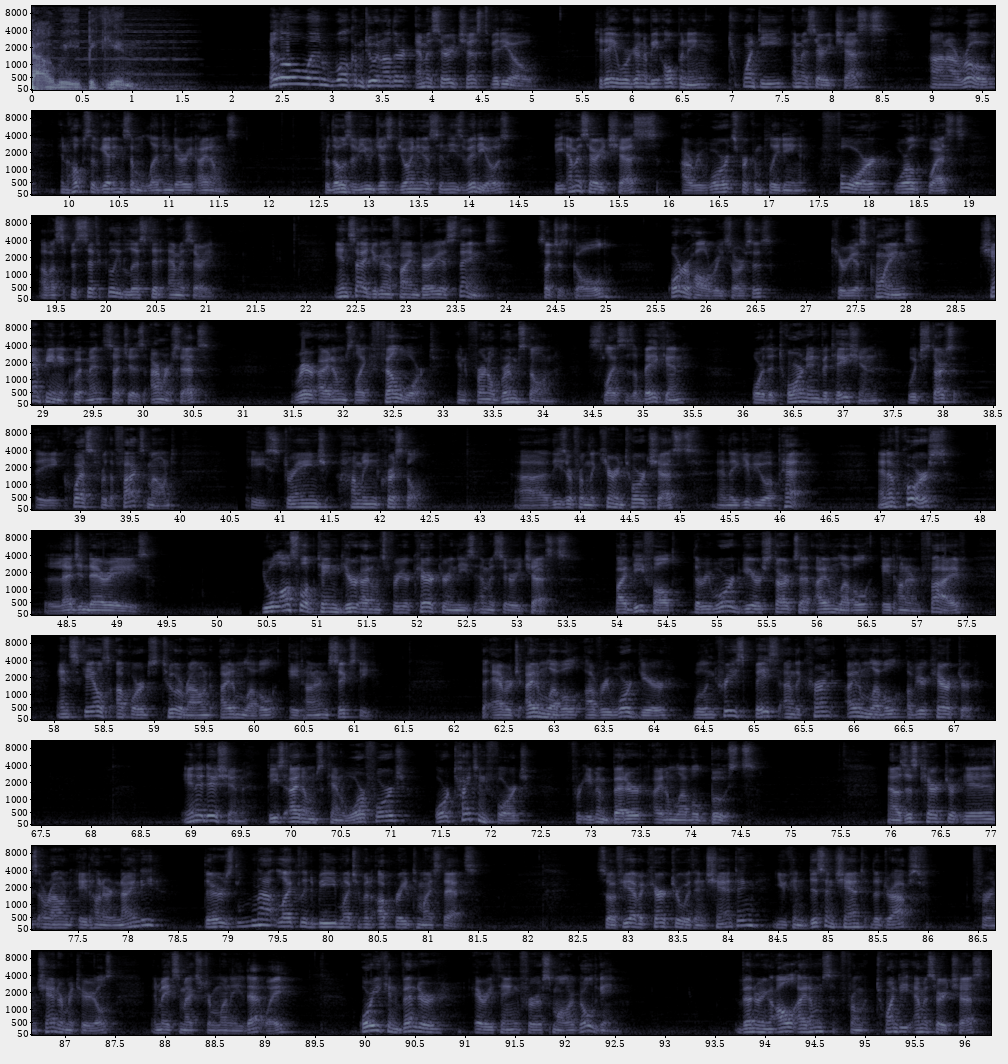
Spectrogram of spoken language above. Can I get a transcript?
shall we begin? Hello and welcome to another emissary chest video. Today we're going to be opening 20 emissary chests on our rogue in hopes of getting some legendary items. For those of you just joining us in these videos, the emissary chests are rewards for completing four world quests of a specifically listed emissary. Inside you're going to find various things such as gold, order hall resources, curious coins, champion equipment such as armor sets, rare items like Fellwort, Infernal Brimstone, Slices of Bacon, or the Torn Invitation, which starts a quest for the Fox Mount, a strange humming crystal. Uh, these are from the Kirin Tor chests, and they give you a pet. And of course, legendaries. You will also obtain gear items for your character in these emissary chests. By default, the reward gear starts at item level 805 and scales upwards to around item level 860. The average item level of reward gear will increase based on the current item level of your character. In addition, these items can Warforge or Titan Forge for even better item level boosts. Now as this character is around 890, there's not likely to be much of an upgrade to my stats. So if you have a character with enchanting, you can disenchant the drops for enchanter materials and make some extra money that way. Or you can vendor everything for a smaller gold gain. Vendoring all items from 20 emissary chests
